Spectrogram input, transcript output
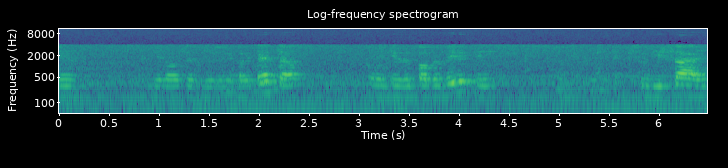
is denoted usually by beta, and it gives a probability to decide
